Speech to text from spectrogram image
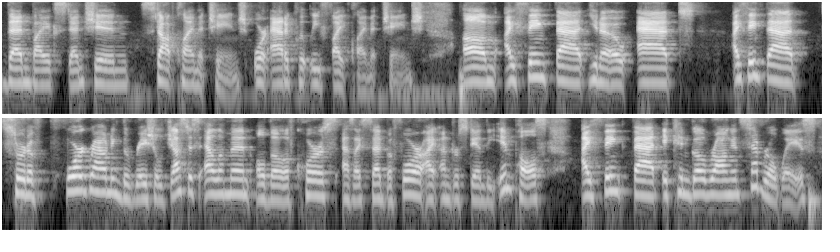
then by extension stop climate change or adequately fight climate change? Um, i think that you know at i think that sort of foregrounding the racial justice element although of course as i said before i understand the impulse. I think that it can go wrong in several ways.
